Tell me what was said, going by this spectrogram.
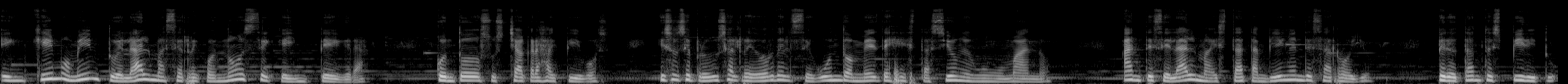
en qué momento el alma se reconoce que integra con todos sus chakras activos. Eso se produce alrededor del segundo mes de gestación en un humano. Antes el alma está también en desarrollo, pero tanto espíritu,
